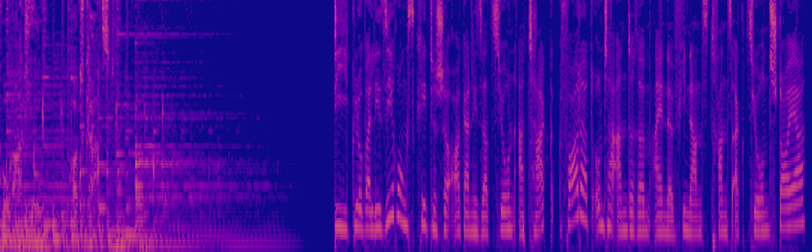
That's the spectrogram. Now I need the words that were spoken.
Inforadio Podcast. Die globalisierungskritische Organisation ATTAC fordert unter anderem eine Finanztransaktionssteuer,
